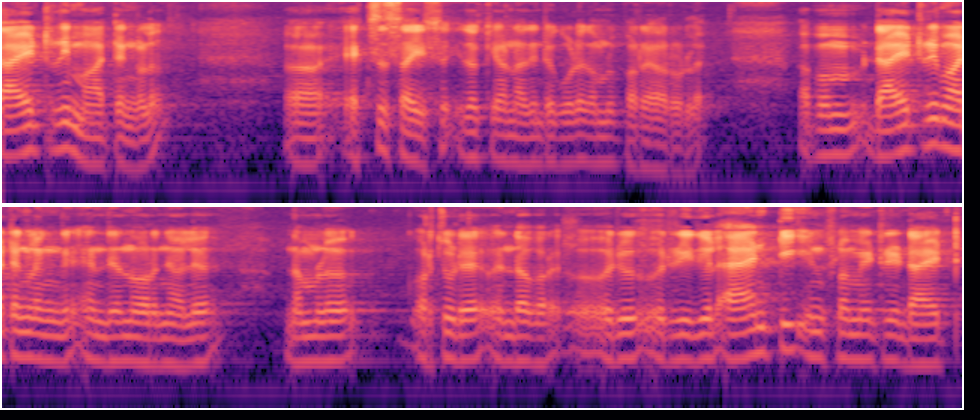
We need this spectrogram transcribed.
ഡയറ്ററി മാറ്റങ്ങൾ എക്സസൈസ് ഇതൊക്കെയാണ് അതിന്റെ കൂടെ നമ്മൾ പറയാറുള്ളത്. അപ്പം ഡയറ്ററി മാറ്റങ്ങൾ എന്തെന്ന് പറഞ്ഞാൽ നമ്മൾ കുറച്ചുകൂടെ എന്താ പറയുക ഒരു ഒരു രീതിയിൽ ആന്റി ഇൻഫ്ലമേറ്ററി ഡയറ്റ്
